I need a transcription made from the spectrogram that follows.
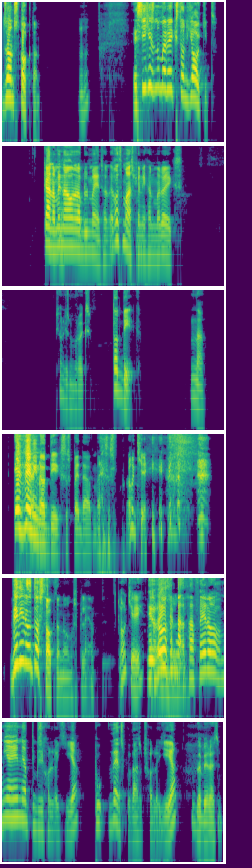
Τζον Στόκτον. Μμμ. Εσύ είχες νούμερο 6 τον Jokic. Κάναμε Ναι. ένα honorable mention. Εγώ θυμάσαι ποιον είχα νούμερο 6. Ποιον είχες νούμερο 6. Τον Dirk. Να. Ε, δεν Ένα. είναι ο Dirk στους 5 αγαπημένους μου. Οκ. Δεν είναι ούτε ο Stockton όμως πλέον. Οκ. Εδώ Άρα θα, είναι λίγο. θα φέρω μία έννοια από την ψυχολογία που δεν σπουδάζω ψυχολογία. Δεν πειράζει.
